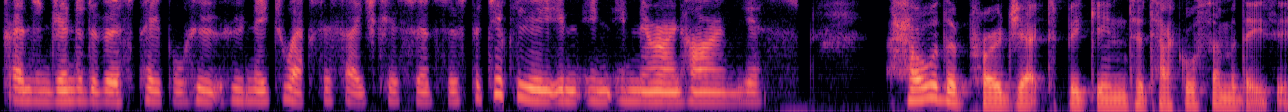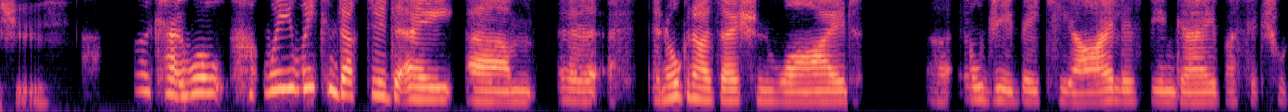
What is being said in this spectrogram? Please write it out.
trans and gender diverse people who, who need to access aged care services, particularly in, in, in their own home, yes. How will the project begin to tackle some of these issues? Okay, well, we, we conducted a, um, a an organisation wide uh, LGBTI, lesbian, gay, bisexual,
